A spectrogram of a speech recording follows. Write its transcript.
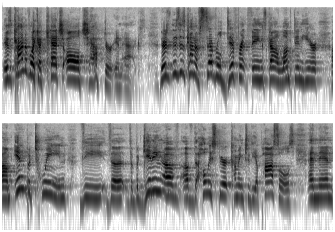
is kind of like a catch all chapter in Acts. There's, this is kind of several different things kind of lumped in here um, in between the, the, the beginning of, of the Holy Spirit coming to the apostles and then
